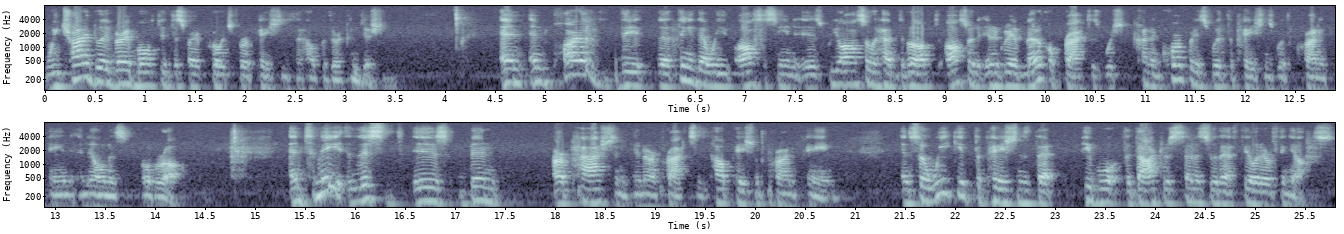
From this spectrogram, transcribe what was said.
We try to do a very multidisciplinary approach for patients to help with their condition. And, and part of the, the thing that we've also seen is we also have developed also an integrated medical practice which kind of incorporates with the patients with chronic pain and illness overall. And to me, this has been our passion in our practice, help patients with chronic pain. And so we give the patients that people, the doctors send us to that failed everything else.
